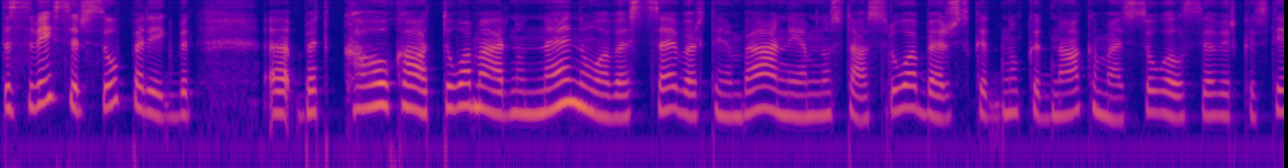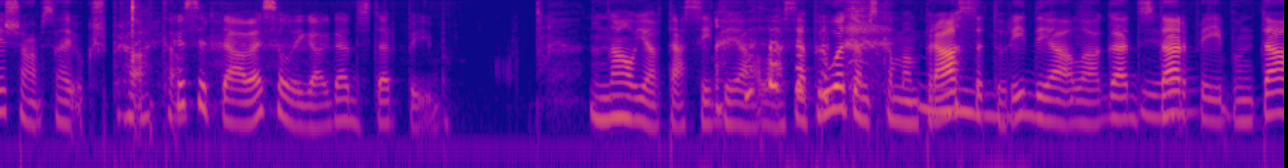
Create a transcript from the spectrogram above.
Tas viss ir superīgi, bet, uh, bet kaut kā tomēr nu, nenovest sevi ar tiem bērniem nu, uz tās robežas, kad, nu, kad nākamais solis jau ir kas tiešām sajūgš prātā. Kas ir tā veselīgā gada starpība? Nu, nav jau tās ideālās. Ja, protams, ka man prasa tur ideālā gada starpība un tā,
